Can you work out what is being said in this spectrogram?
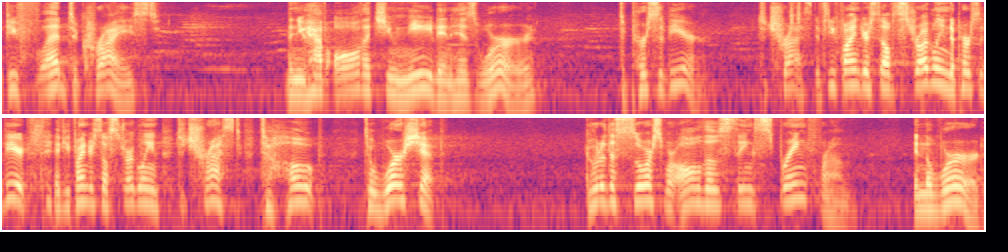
If you fled to Christ, then you have all that you need in his word to persevere, to trust. If you find yourself struggling to persevere, if you find yourself struggling to trust, to hope, to worship, go to the source where all those things spring from in the Word.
